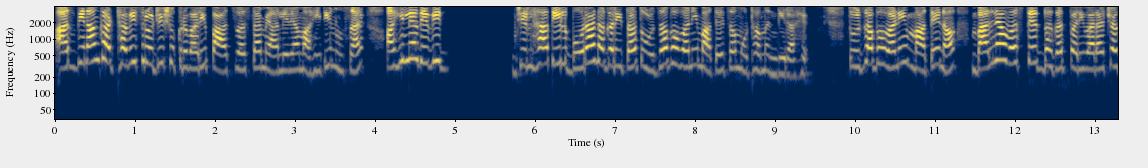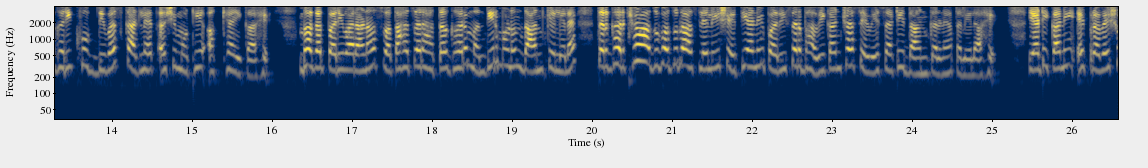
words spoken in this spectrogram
आज दिनांक अठ्ठावीस रोजी शुक्रवारी पाच वाजता मिळालेल्या माहितीनुसार अहिल्यादेवी जिल्ह्यातील बोरानगर इथं तुळजाभवानी मातेचं मोठं मंदिर आहे. तुळजाभवानी मातेनं बाल्यावस्थेत भगत परिवाराच्या घरी खूप दिवस काढलेत अशी मोठी आख्यायिका आहे. भगत परिवारानं स्वतःचं राहतं घर मंदिर म्हणून दान केलेलं आहे तर घरच्या आजूबाजूला असलेली शेती आणि परिसर भाविकांच्या सेवेसाठी दान करण्यात आलेलं आहे. या ठिकाणी एक प्रवेश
